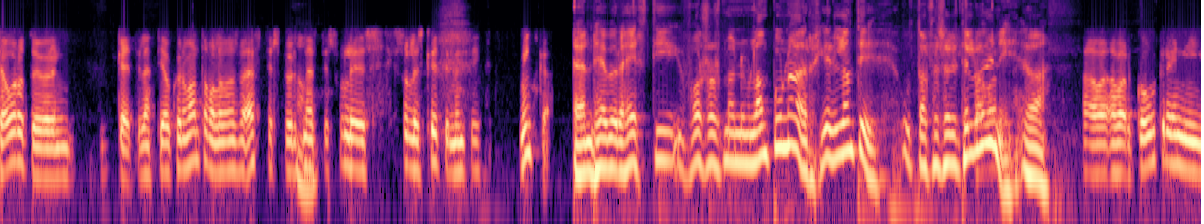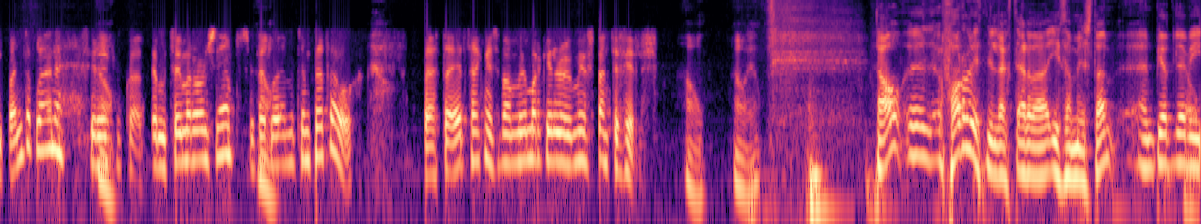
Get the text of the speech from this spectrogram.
sjáratöfurinn geti lent í ákveðnum vandamálum eftir spurn Já. eftir svoleiðis, kviti myndi minga. En hefur heyrt í forsvarsmönnum landbúnaðar hér í landi út af þessari tilvæðinni? Eða? Það var, það var góð grein í bændablaðinu fyrir tveimur árum síðan sem fjallaði um þetta og þetta er teknið sem að mjög margir eru mjög spenntir fyrir. Já, já, já. Já, uh, forvitnilegt er það í það minnsta, en Björn Levi,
